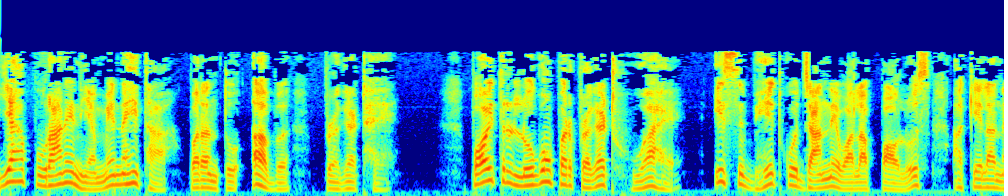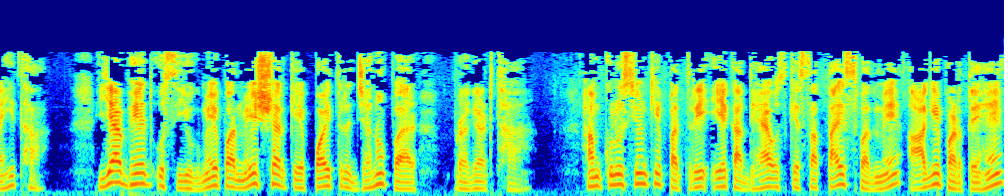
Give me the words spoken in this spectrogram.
यह पुराने नियम में नहीं था, परंतु अब प्रकट है। पवित्र लोगों पर प्रकट हुआ है। इस भेद को जानने वाला पौलुस अकेला नहीं था। यह भेद उस युग में परमेश्वर के पवित्र जनों पर प्रकट था। हम कुलुसियों की पत्री एक अध्याय उसके सत्ताईस पद में आगे पढ़ते हैं।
